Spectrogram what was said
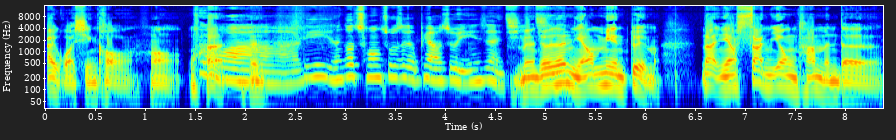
爱我辛苦哦？哇，你能够冲出这个票数已经是很奇。没有，就是你要面对嘛，那你要善用他们的。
